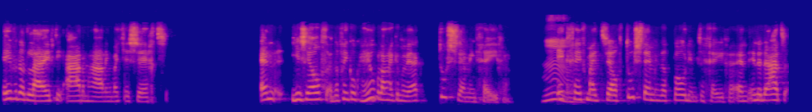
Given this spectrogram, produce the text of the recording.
even dat lijf, die ademhaling, wat je zegt. En jezelf, en dat vind ik ook heel belangrijk in mijn werk, toestemming geven. Hmm. Ik geef mijzelf toestemming dat podium te geven. En inderdaad,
